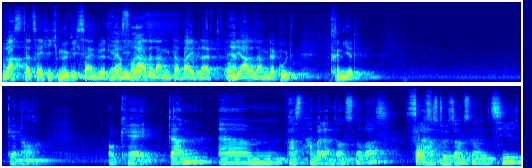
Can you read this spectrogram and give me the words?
was tatsächlich möglich sein wird, ja, wenn ihr jahrelang dabei bleibt und ja. jahrelang da gut trainiert. Genau. Okay, dann ähm, passt. Haben wir dann sonst noch was? Sonst, Oder hast du sonst noch ein Ziel?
